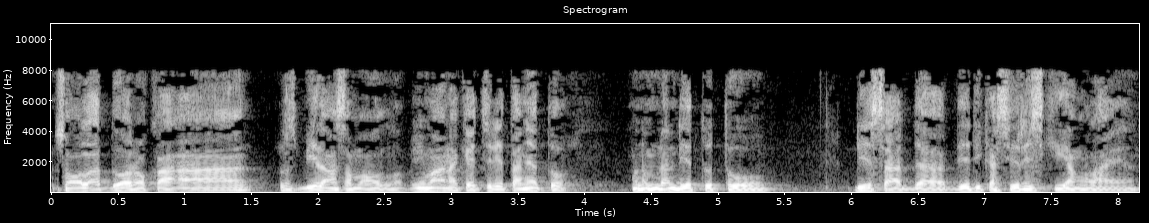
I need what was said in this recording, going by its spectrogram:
Sholat dua rakaat, terus bilang sama Allah, gimana kayak ceritanya tuh? Mudah-mudahan dia tutup, dia sadar, dia dikasih rizki yang lain.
